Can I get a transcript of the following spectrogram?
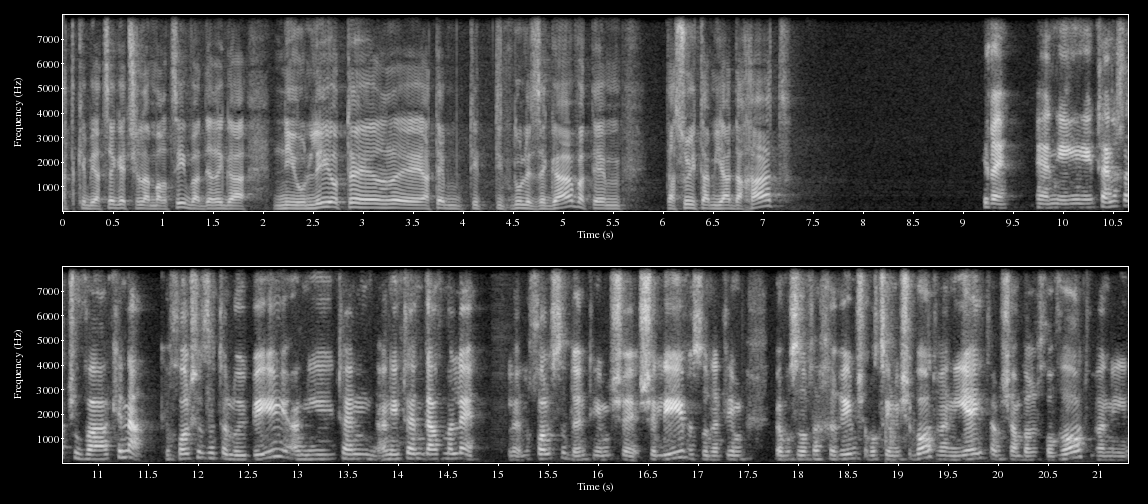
את כמייצגת של המרצים והדרג הניהולי יותר, אה, אתם ת, תיתנו לזה גב? אתם תעשו איתם יד אחת? תראה, אני אתן לך תשובה כנה. ככל שזה תלוי בי, אני אתן, אני אתן גב מלא. לכל הסטודנטים ש, שלי וסטודנטים במוסדות אחרים שרוצים לשבות, ואני אהיה איתם שם ברחובות, ואני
